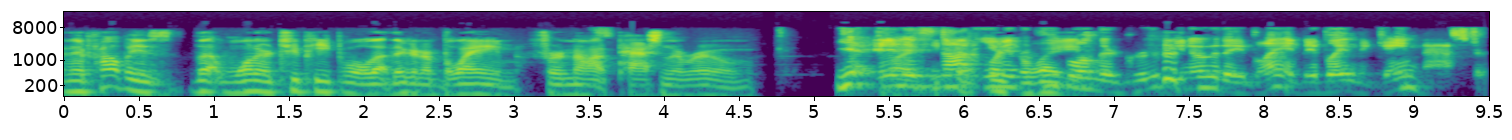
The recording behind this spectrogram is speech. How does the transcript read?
there probably is that one or two people that they're going to blame for not passing the room. Yeah, and like, it's not even the people in their group. You know who they blame? They blame the game master.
